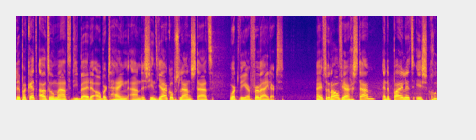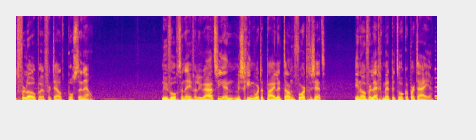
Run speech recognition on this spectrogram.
De pakketautomaat die bij de Albert Heijn aan de Sint-Jacobslaan staat, wordt weer verwijderd. Hij heeft er een half jaar gestaan en de pilot is goed verlopen, vertelt PostNL. Nu volgt een evaluatie en misschien wordt de pilot dan voortgezet in overleg met betrokken partijen.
